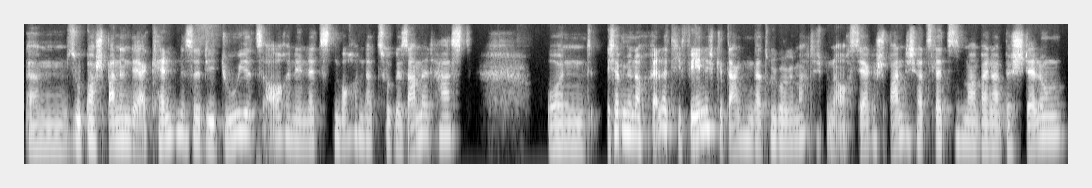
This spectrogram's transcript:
Ähm, super spannende Erkenntnisse, die du jetzt auch in den letzten Wochen dazu gesammelt hast. Und ich habe mir noch relativ wenig Gedanken darüber gemacht. Ich bin auch sehr gespannt. Ich hatte es letztens mal bei einer Bestellung,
